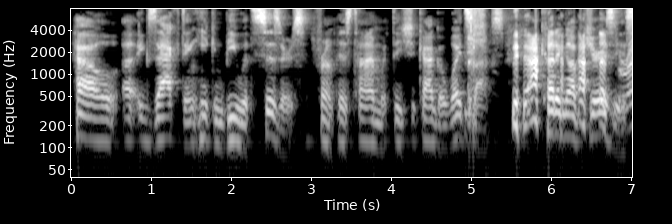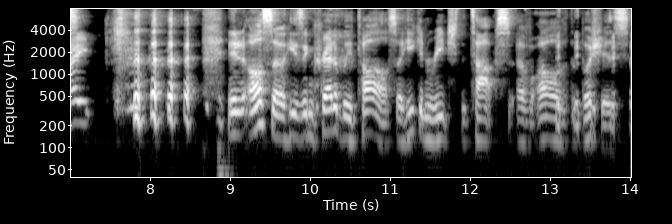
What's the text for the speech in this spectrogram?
how uh, exacting he can be with scissors from his time with the Chicago White Sox. Cutting up jerseys. Right. and also, he's incredibly tall, so he can reach the tops of all of the bushes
